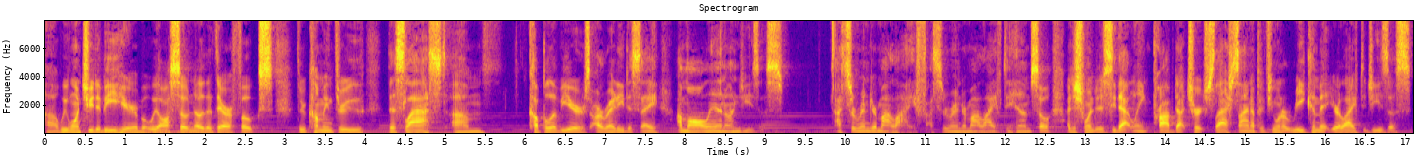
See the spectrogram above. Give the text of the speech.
uh, we want you to be here, but we also know that there are folks through coming through this last um, couple of years are ready to say, I'm all in on Jesus. I surrender my life. I surrender my life to him. So I just wanted to see that link, prov.church slash sign up. If you want to recommit your life to Jesus,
